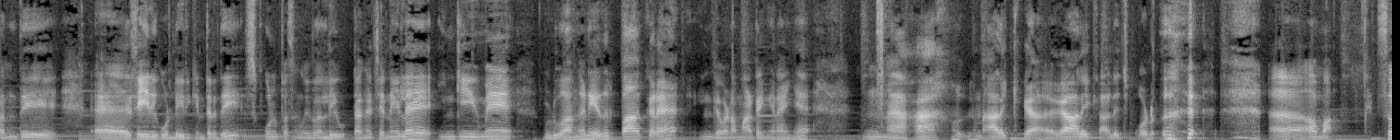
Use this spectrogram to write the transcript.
வந்து செய்து கொண்டு இருக்கின்றது ஸ்கூல் பசங்களுக்கெல்லாம் லீவ் விட்டாங்க. சென்னையில் இங்கேயுமே விடுவாங்கன்னு எதிர்பார்க்குறேன். இங்கே விட மாட்டேங்கிறாங்க நாளைக்கு நாளைக்கு காலேஜ் போடும் ஆமாம் ஸோ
